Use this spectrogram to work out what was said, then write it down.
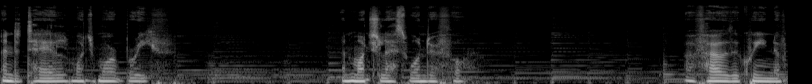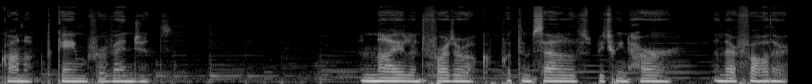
And a tale much more brief and much less wonderful of how the Queen of Connacht came for vengeance and Niall and Ferdaruk put themselves between her and their father.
